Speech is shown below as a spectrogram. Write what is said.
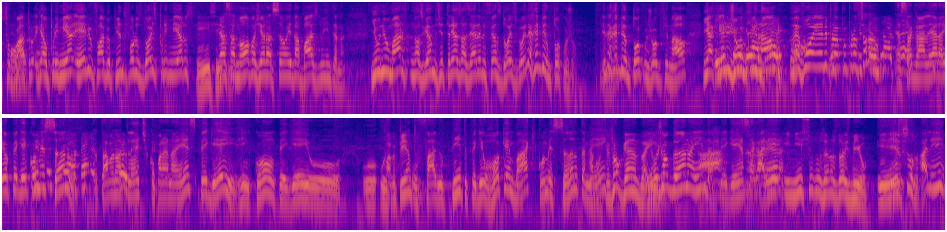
São quatro, é o primeiro, ele e o Fábio Pinto foram os dois primeiros Sim, sim, dessa sim. nova geração aí da base do Inter. Né? E o Nilmar, nós ganhamos de 3 a 0, ele fez dois gols, ele arrebentou com o jogo. Ele arrebentou com o jogo final e aquele Ele jogo final aberto, né? levou ele para o profissional. Essa galera aí eu peguei começando. Eu tava no Atlético Paranaense, peguei Rincon, peguei o. O, o- Fábio Pinto. o Fábio Pinto, peguei o Rockenbach começando também. Ah, Você jogando aí. Eu jogando ainda, Ah, peguei essa ali, galera. início dos anos 2000. Isso, ali,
